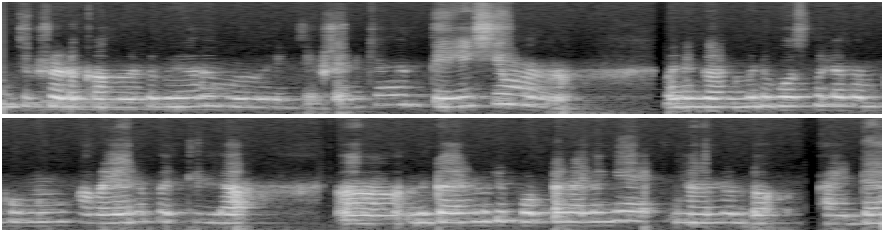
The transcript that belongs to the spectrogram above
ഇഞ്ചക്ഷൻ എടുക്കാൻ പറഞ്ഞിട്ട് വേറെ മൂന്നൊരു ഇഞ്ചക്ഷൻ എനിക്കങ്ങനെ ദേഷ്യം വന്നു. പിന്നെ ഗവൺമെന്റ് ഹോസ്പിറ്റലിൽ നമുക്കൊന്നും പറയാനും പറ്റില്ല. എന്നിട്ട് അയാളൊരു പൊട്ടൻ അല്ലെങ്കിൽ ഞാനുണ്ടോ? അതിന്റെ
